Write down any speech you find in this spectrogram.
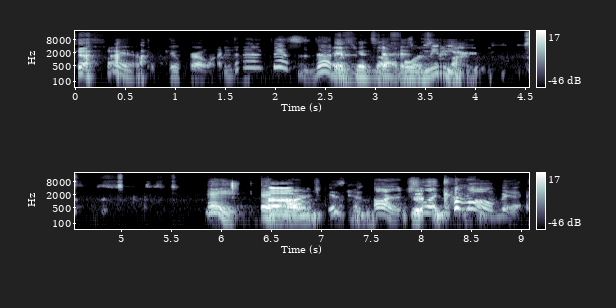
they have to do her like that. That's, that if is, it's that is me. Hey, an um, arch is an arch. Like, come on, man.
